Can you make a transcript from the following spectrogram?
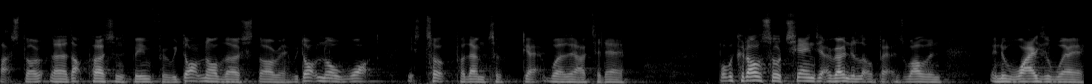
that, uh, that person's been through. We don't know their story. We don't know what it's took for them to get where they are today. But we could also change it around a little bit as well in, in a wiser way,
